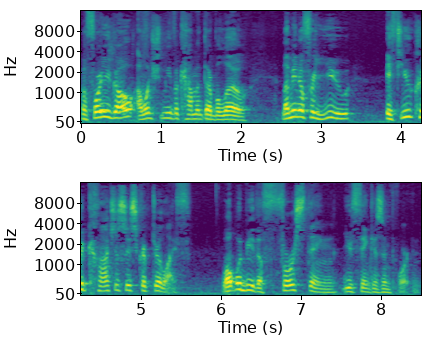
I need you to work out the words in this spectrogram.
before you go, I want you to leave a comment there below. Let me know for you if you could consciously script your life what would be the first thing you think is important?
